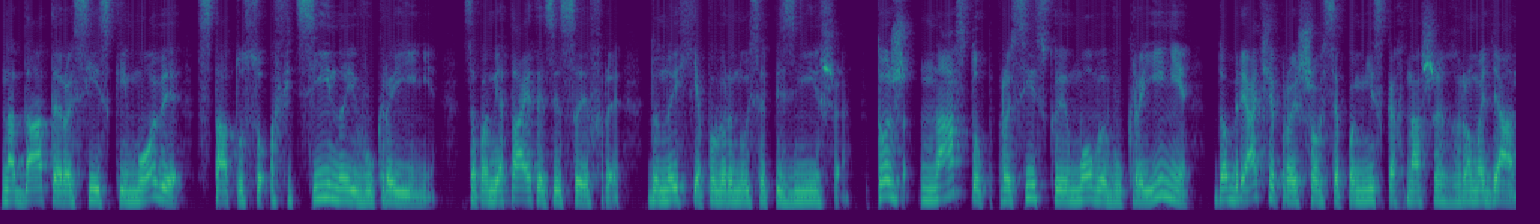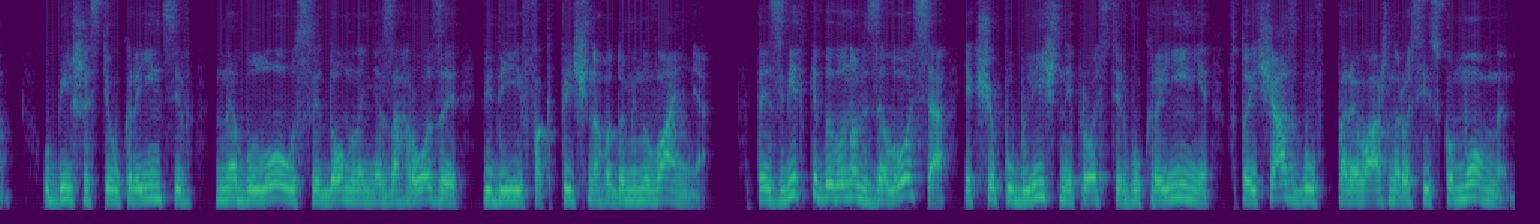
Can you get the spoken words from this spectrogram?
надати російській мові статусу офіційної в Україні. Запам'ятайте ці цифри, до них я повернуся пізніше. Тож наступ російської мови в Україні добряче пройшовся по мізках наших громадян. У більшості українців не було усвідомлення загрози від її фактичного домінування. Та й звідки би воно взялося, якщо публічний простір в Україні в той час був переважно російськомовним?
